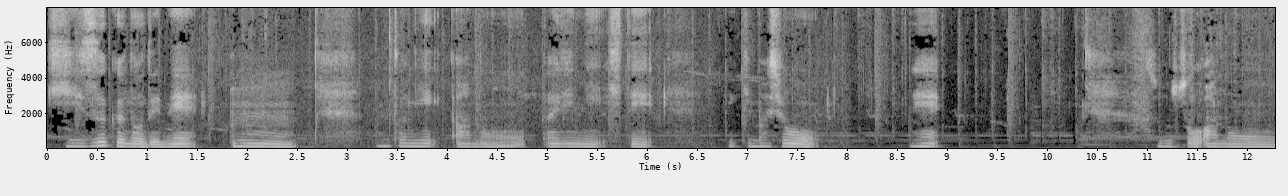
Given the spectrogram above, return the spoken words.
気づくのでね、うん、本当に、あの、大事にしていきましょう。ね。そうそう、あの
